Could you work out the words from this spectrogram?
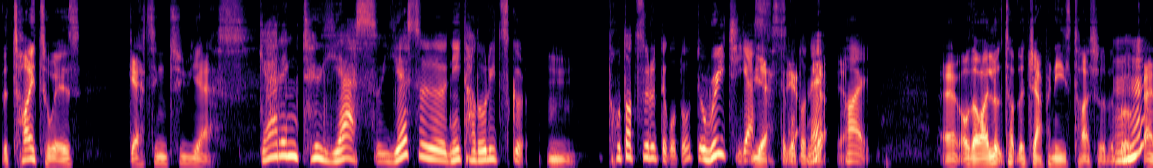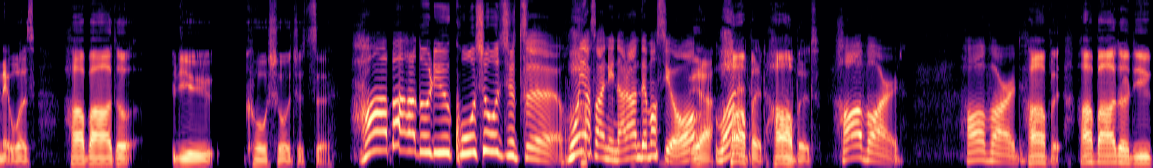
the title is Getting to Yes. Getting to yes yes にたどり着く Mm. 到達するってこと To reach yes, Yes, ってことね、yeah, yeah, yeah. はい Um, although I looked up the Japanese title of the book and it was Harvard Ryu Koshojutsu. ハーバード流交渉術本屋さんに並んでますよ Yeah, What? Harvard, Harvard. ハーバードハーバード Harvard, Harvard Ryu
